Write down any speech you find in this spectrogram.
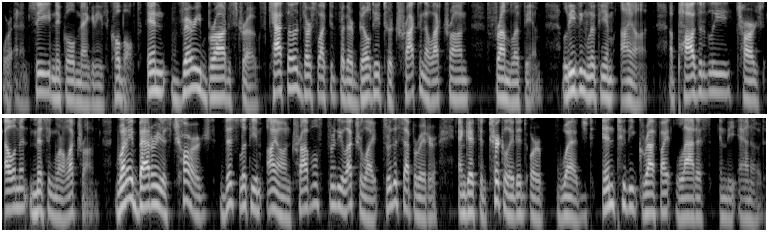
or NMC, nickel manganese cobalt. In very broad strokes, cathodes are selected for their ability to attract an electron from lithium, leaving lithium ion a positively charged element missing one electron. When a battery is charged, this lithium ion travels through the electrolyte through the separator and gets intercalated or wedged into the graphite lattice in the anode.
